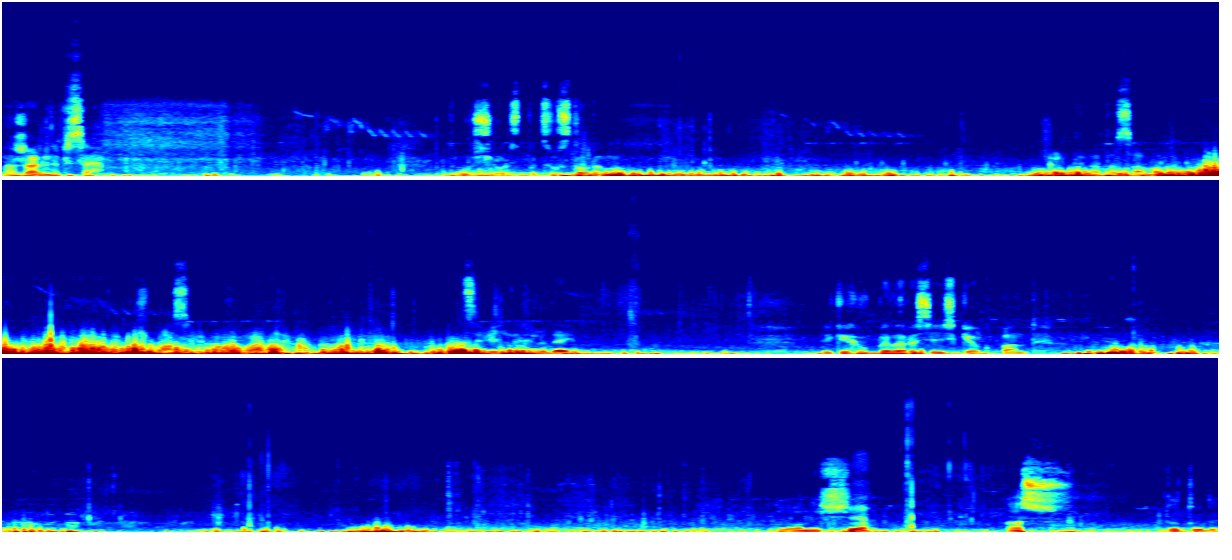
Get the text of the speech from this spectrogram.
На жаль, не все. Тому що ось по цю сторону. Картина та сама. Також масові поховання цивільних людей, яких вбили російські окупанти. І он іще аж дотуди.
